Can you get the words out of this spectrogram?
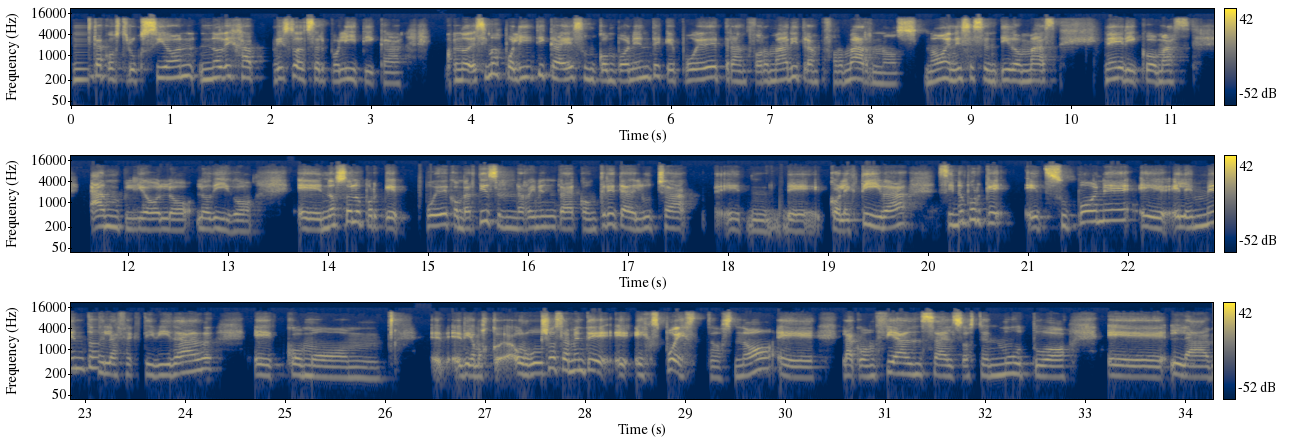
en esta construcción no deja eso de ser política. Cuando decimos política es un componente que puede transformar y transformarnos, ¿no? En ese sentido más genérico, más amplio lo, digo, eh, no solo porque puede convertirse en una herramienta concreta de lucha eh, de, colectiva, sino porque eh, supone elementos de la afectividad como digamos, orgullosamente expuestos, ¿no? la confianza, el sostén mutuo, la,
